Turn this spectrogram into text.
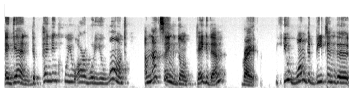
Again, depending who you are, what you want, I'm not saying don't take them. right. If you want the beet and the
